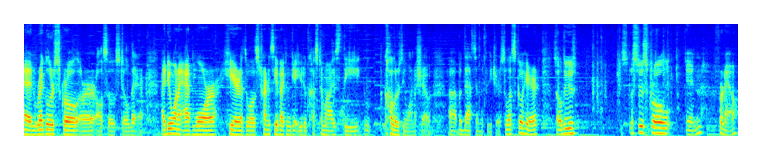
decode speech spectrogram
and regular scroll are also still there i do want to add more here as well as trying to see if i can get you to customize the colors you want to show uh, but that's in the future so let's go here so i'll do let's do scroll in for now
